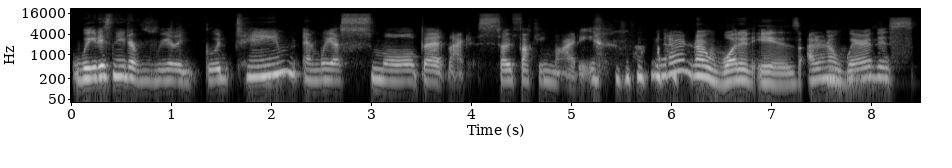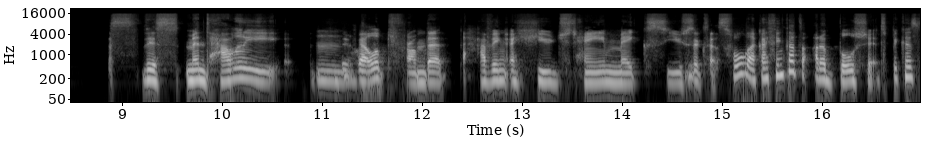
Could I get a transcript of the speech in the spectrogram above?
we just need a really good team and we are small, but like so fucking mighty. I don't know what it is. I don't know mm-hmm. where this, this mentality Mm. developed from that having a huge team makes you successful. Like I think that's utter bullshit because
